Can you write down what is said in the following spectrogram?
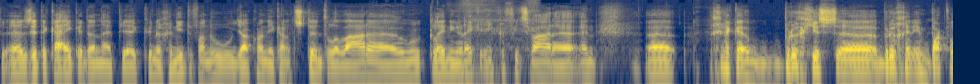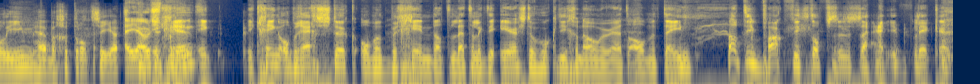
hebt zitten kijken, dan heb je kunnen genieten van hoe Jacco en ik aan het stuntelen waren. Hoe kledingrekken ingefietst waren. En gekke brugjes, bruggen in Bartoliem hebben getrotseerd. En jouw sprint... ik, ik ging oprecht stuk om het begin. Dat letterlijk de eerste hoek die genomen werd al meteen had die bakvis op zijn zij flikkert.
